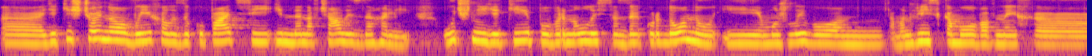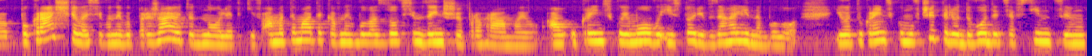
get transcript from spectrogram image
е, які щойно виїхали з окупації і не навчались взагалі. Учні, які повернулися з-за кордону, і можливо там англійська мова в них е, покращилась, і вони випереджають однолітків. А математика в них була зовсім за іншою програмою. А української мови і історії взагалі не було. І от українському вчителю доводиться всім цим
